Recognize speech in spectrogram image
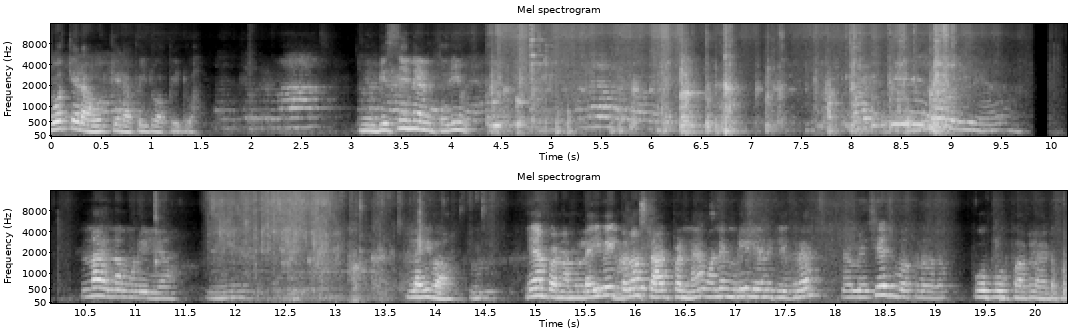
ஓகேடா ஓகேடா போயிட்டு வா போயிட்டு வா நீ பிஸின்னு எனக்கு தெரியும். என்ன என்ன முடியலையா? லைவா ஏன்ப்பா நம்ம லைவே இப்போ தான் ஸ்டார்ட் பண்ணேன். உடனே முடியலையான்னு கேட்குறேன் நான் மெசேஜ் பார்க்கணும் போ போ பார்க்கலாம் எட்ட போ.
